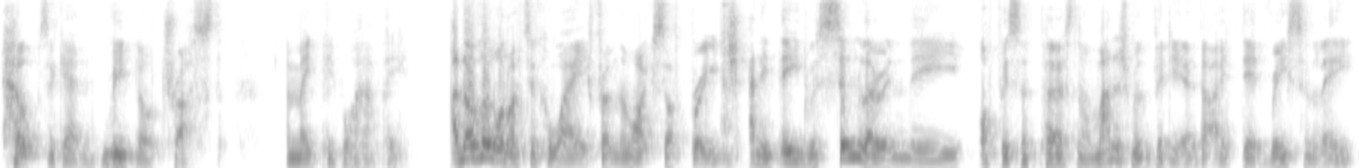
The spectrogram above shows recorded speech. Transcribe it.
helps again rebuild trust and make people happy. Another one I took away from the Microsoft breach, and indeed was similar in the Office of Personnel Management video that I did recently,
